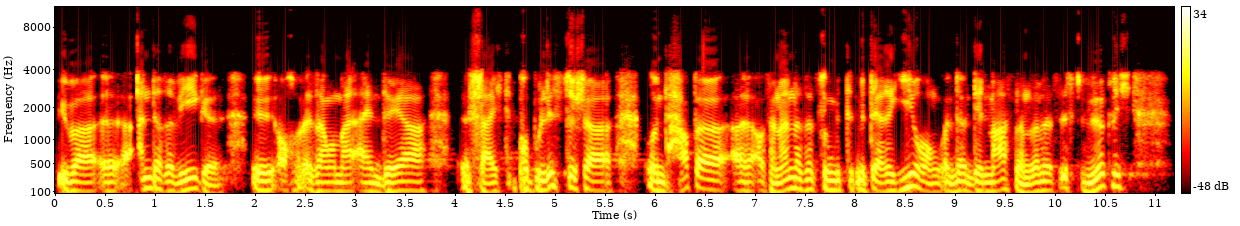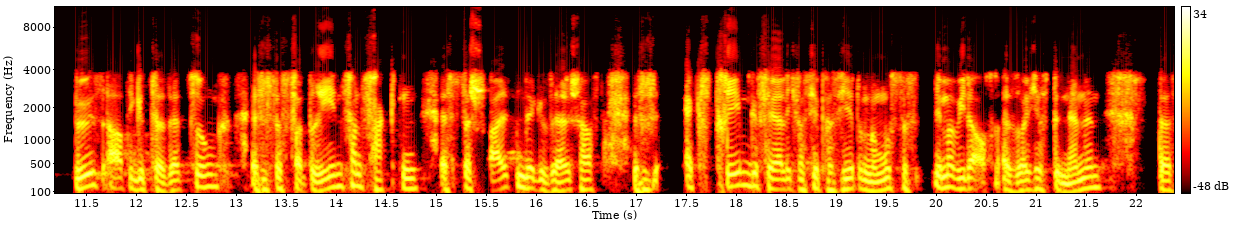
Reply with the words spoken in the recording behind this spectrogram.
über äh, andere Wege, äh, auch, sagen wir mal, ein sehr äh, vielleicht populistischer und harter äh, Auseinandersetzung mit, mit der Regierung und, und den Maßnahmen, sondern es ist wirklich bösartige Zersetzung, es ist das Verdrehen von Fakten, es ist das Spalten der Gesellschaft, es ist extrem gefährlich, was hier passiert. Und man muss das immer wieder auch als solches benennen dass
